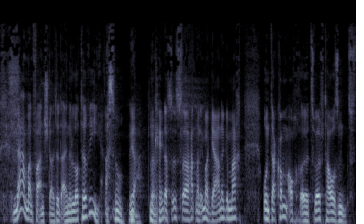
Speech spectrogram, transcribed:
Na, man veranstaltet eine Lotterie. Ach so. Ja, ne, okay. Das ist, äh, hat man immer gerne gemacht. Und da kommen auch äh, 12.000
